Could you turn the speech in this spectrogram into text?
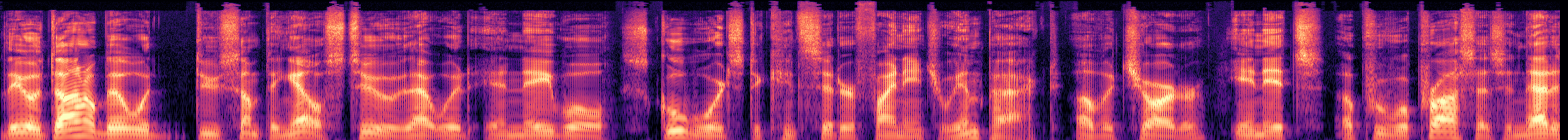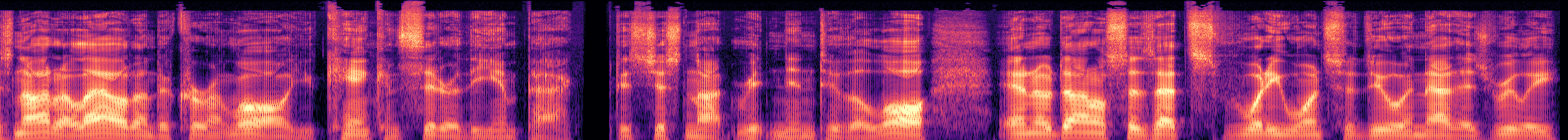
The O'Donnell bill would do something else too. That would enable school boards to consider financial impact of a charter in its approval process. And that is not allowed under current law. You can't consider the impact. It's just not written into the law. And O'Donnell says that's what he wants to do, and that has really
